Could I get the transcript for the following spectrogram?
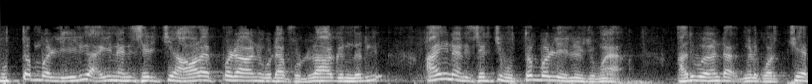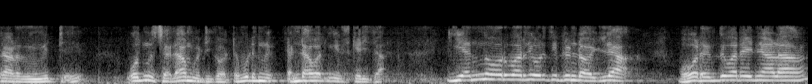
പുത്തമ്പള്ളിയിൽ അതിനനുസരിച്ച് ആളെപ്പോഴാണ് ഇവിടെ ഫുള്ളാകുന്നത്? അതിനനുസരിച്ച് പുത്തമ്പള്ളിയിൽ ഒരു ജുമ അത് വേണ്ട നിങ്ങൾ കുറച്ചു നേരം നിന്നിട്ട് ഒന്ന് സലാം കിട്ടിക്കോട്ടെ. ഇവിടുന്ന് രണ്ടാമത് നിസ്കരിക്കാം. എന്നോർ പറഞ്ഞു കൊടുത്തിട്ടുണ്ടോ? ഇല്ല. ബോർഡ് എന്ത് പറയുന്ന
